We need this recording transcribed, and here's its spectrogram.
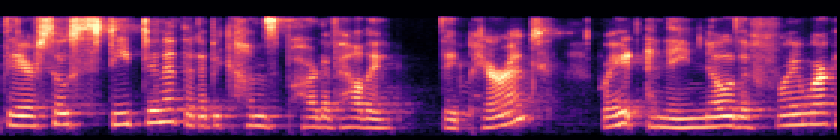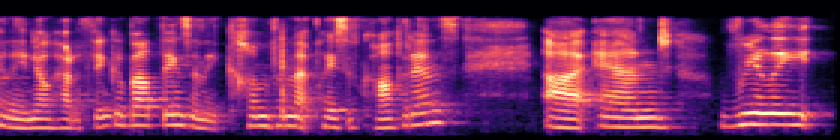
they're so steeped in it that it becomes part of how they they parent, right? And they know the framework and they know how to think about things and they come from that place of confidence. Uh, and really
